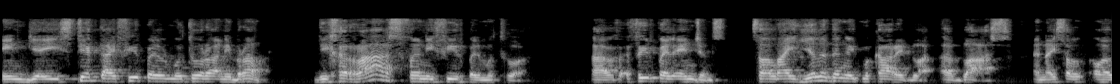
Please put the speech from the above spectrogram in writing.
en jy steek daai vierpyl motore aan die brand, die geraas van die vierpyl motor, uh vierpyl engines sal hy hele ding uitmekaar uitblaas eh, en hy sal uh,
